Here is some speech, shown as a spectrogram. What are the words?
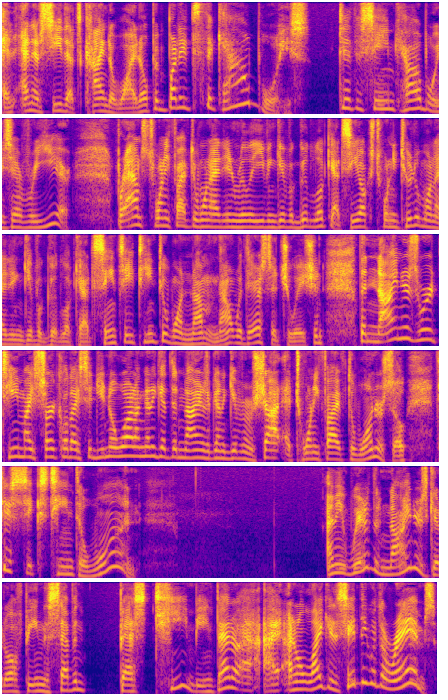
An NFC that's kind of wide open, but it's the Cowboys. They're the same Cowboys every year. Browns 25 to 1, I didn't really even give a good look at. Seahawks 22 to 1, I didn't give a good look at. Saints 18 to 1, not, not with their situation. The Niners were a team I circled. I said, you know what? I'm going to get the Niners, I'm going to give them a shot at 25 to 1 or so. They're 16 to 1. I mean, where did the Niners get off being the seventh best team, being better? I, I, I don't like it. The same thing with the Rams.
